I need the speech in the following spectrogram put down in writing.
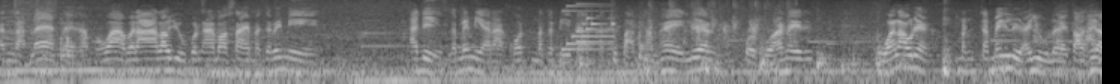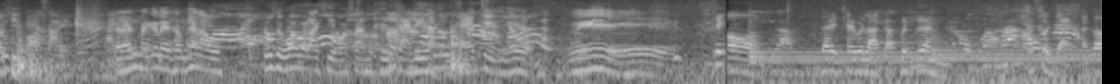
อันดับแรกเลยครับ เพราะว่าเวลาเราอยู่บนอามอเตอร์ไซค์มันจะไม่มี อดีตและไม่มีอนาคตมันจะมีแต่ปัจจุบันทำให้เรื่องปวดหัวในหัวเราเนี่ยมันจะไม่เหลืออยู่เลยตอนที่เราขี่มอเตอร์ไซค์ดังนั้นมันก็เลยทำให้เรารู้สึกว่าเวลาขี่มอเตอร์ไซค์มันคือการรีแลกซ์ที่แท้จริงครับผมนี่ก็ได้ใช้เวลากับเพื่อนๆส่วนใหญ่แล้วก็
